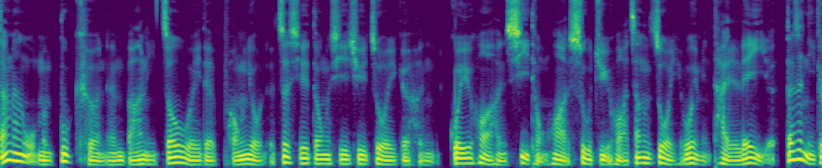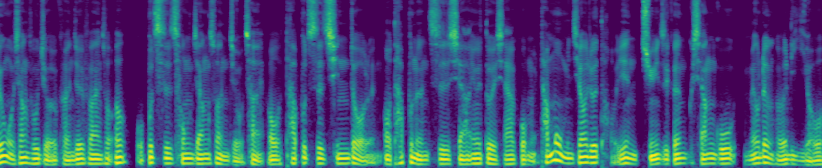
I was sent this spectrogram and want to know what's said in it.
当然，我们不可能把你周围的朋友的这些东西去做一个很规划、很系统化、数据化，这样做也未免太累了。但是你跟我相处久了，可能就会发现说，哦，我不吃葱姜蒜韭菜，哦，他不吃青豆仁，哦，他不能吃虾，因为对虾过敏。他莫名其妙就讨厌橘子跟香菇，没有任何理由。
